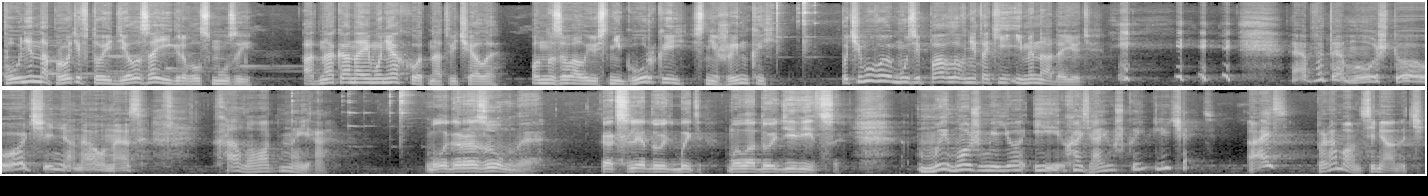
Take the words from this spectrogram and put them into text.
Пунин, напротив, то и дело заигрывал с музой. Однако она ему неохотно отвечала. Он называл ее Снегуркой, Снежинкой. Почему вы Музе Павловне такие имена даете? А потому что очень она у нас холодная. Благоразумная, как следует быть молодой девице. Мы можем ее и хозяюшкой величать. Ась, Парамон Семенович?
